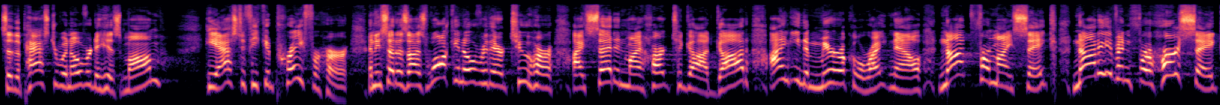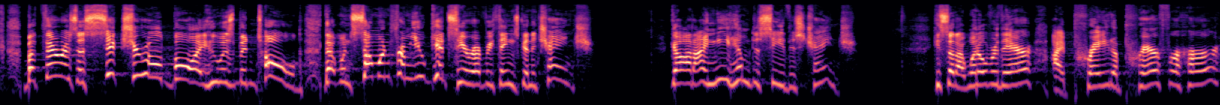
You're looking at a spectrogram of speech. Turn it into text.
So the pastor went over to his mom. He asked if he could pray for her. And he said, As I was walking over there to her, I said in my heart to God, God, I need a miracle right now, not for my sake, not even for her sake, but there is a six year old boy who has been told that when someone from you gets here, everything's going to change. God, I need him to see this change. He said, I went over there, I prayed a prayer for her.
